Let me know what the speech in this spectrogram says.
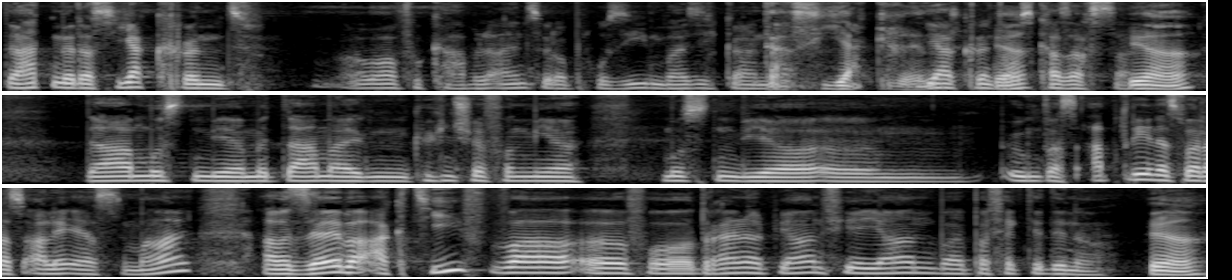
Da hatten wir das Jagrind, aber für Kabel 1 oder Pro 7, weiß ich gar nicht. Das Jagrind. Jagrind ja? aus Kasachstan. Ja. Da mussten wir mit damaligen Küchenchef von mir, mussten wir ähm, irgendwas abdrehen. Das war das allererste Mal. Aber selber aktiv war äh, vor dreieinhalb Jahren, vier Jahren bei Perfekte Dinner. Ja.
